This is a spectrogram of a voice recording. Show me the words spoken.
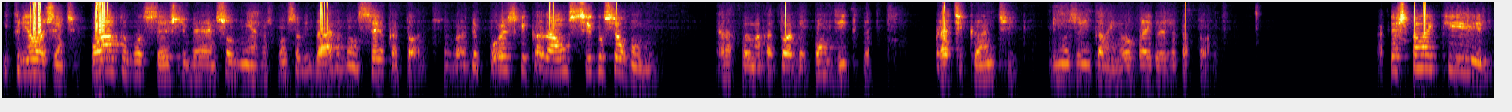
E criou a gente, quanto vocês estiverem sob minha responsabilidade, vão ser católicos. Agora, depois que cada um siga o seu rumo. Ela foi uma católica convicta, praticante, e nos encaminhou para a Igreja Católica. A questão é que,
